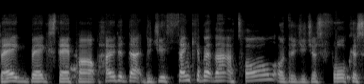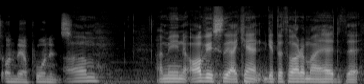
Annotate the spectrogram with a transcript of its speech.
big, big step up. How did that? Did you think about that at all, or did you just focus on the opponents? Um, I mean, obviously, I can't get the thought of my head that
